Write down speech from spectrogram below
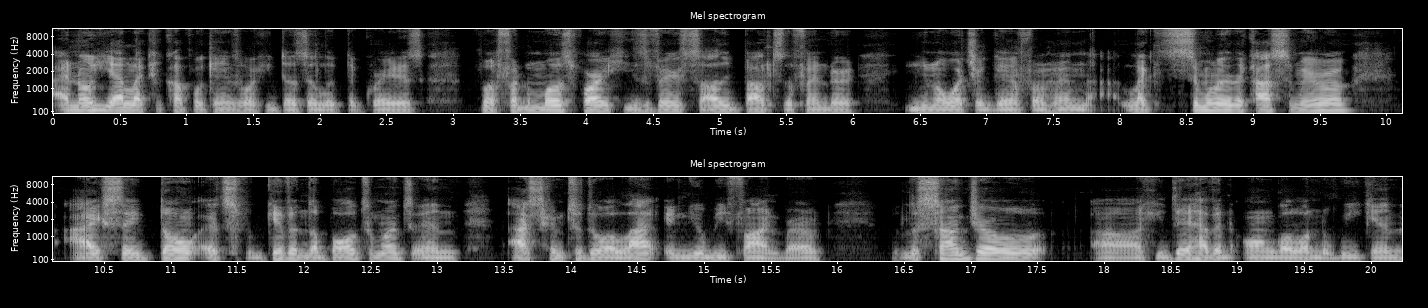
I know he had like a couple of games where he doesn't look the greatest, but for the most part, he's a very solid bounce defender you know what you're getting from him. Like similar to Casemiro, I say don't it's given the ball too much and ask him to do a lot and you'll be fine, bro. Lisandro, uh, he did have an on goal on the weekend,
